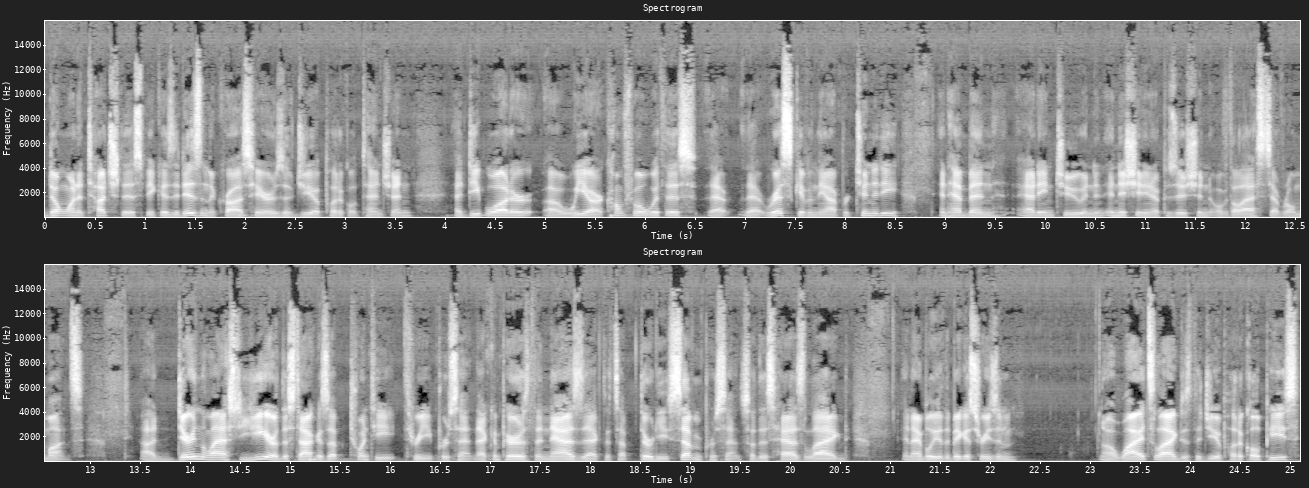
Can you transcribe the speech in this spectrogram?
don't want to touch this because it is in the crosshairs of geopolitical tension. At Deepwater, uh, we are comfortable with this that that risk given the opportunity, and have been adding to and initiating a position over the last several months. Uh, during the last year, the stock is up 23%. That compares the NASDAQ that's up 37%. So this has lagged. And I believe the biggest reason uh, why it's lagged is the geopolitical piece,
